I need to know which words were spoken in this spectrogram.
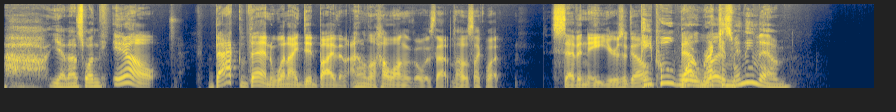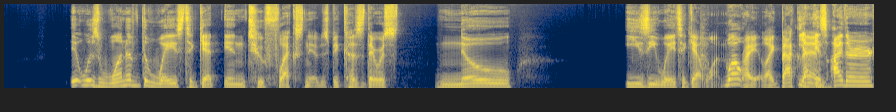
yeah. yeah, that's one. You know, back then when I did buy them, I don't know how long ago was that. That was like what, seven, eight years ago. People were that was- recommending them. it was one of the ways to get into flex nibs because there was no easy way to get one. Well, right? Like back Yeah, then, it's either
